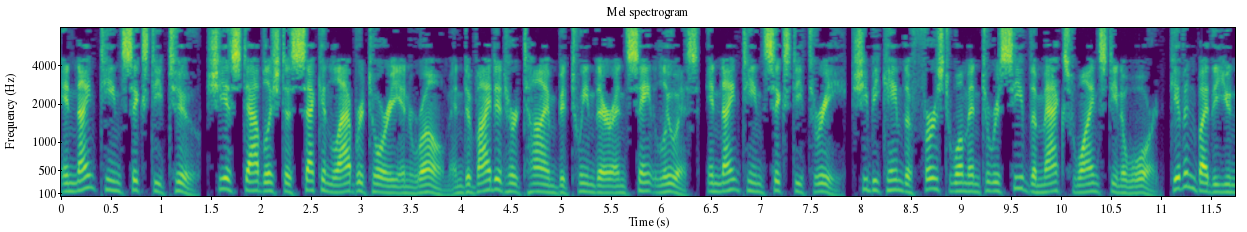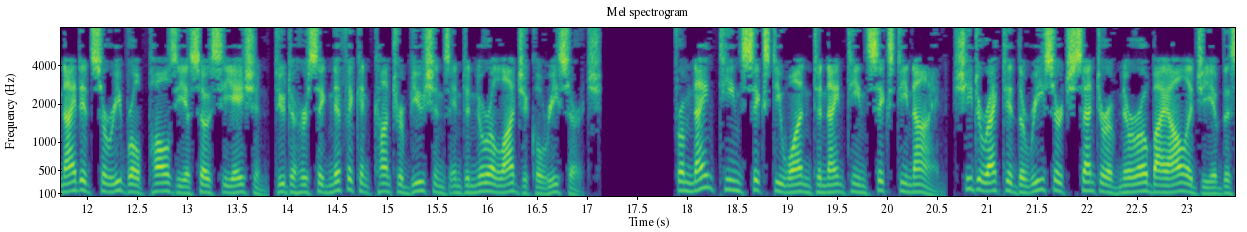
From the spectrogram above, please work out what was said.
In 1962, she established a second laboratory in Rome and divided her time between there and St. Louis. In 1963, she became the first woman to receive the Max Weinstein Award, given by the United Cerebral Palsy Association, due to her significant contributions into neurological research. From 1961 to 1969, she directed the Research Center of Neurobiology of the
